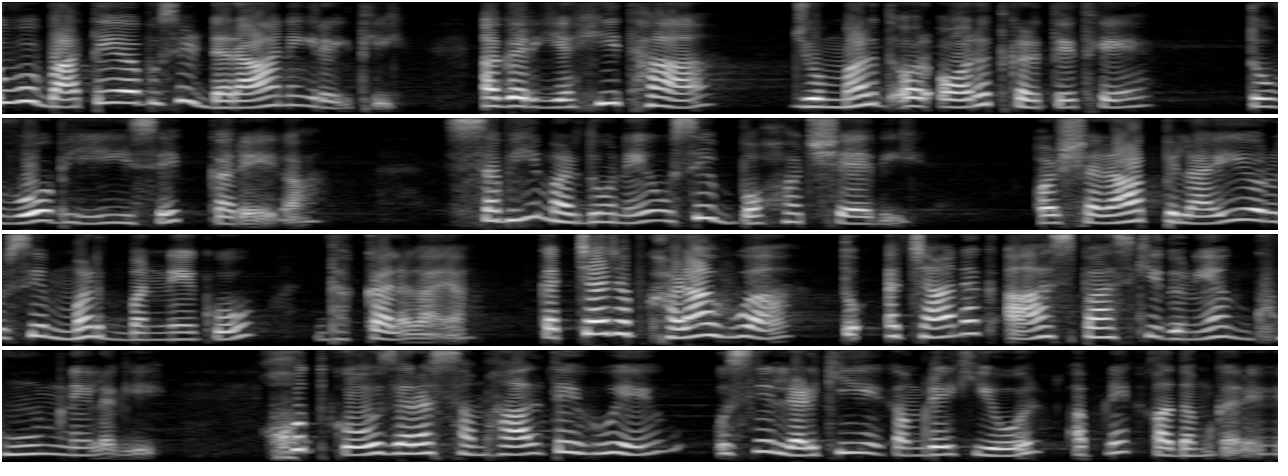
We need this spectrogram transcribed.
तो वो बातें अब उसे डरा नहीं रही थी। अगर यही था जो मर्द और औरत करते थे तो वो भी इसे करेगा। सभी मर्दों ने उसे बहुत शय दी और शराब पिलाई और उसे मर्द बनने को धक्का लगाया। कच्चा जब खड़ा हुआ तो अचानक आसपास की दुनिया घूमने लगी। खुद को जरा संभालते हुए उसने लड़की के कमरे की ओर अपने कदम करे।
